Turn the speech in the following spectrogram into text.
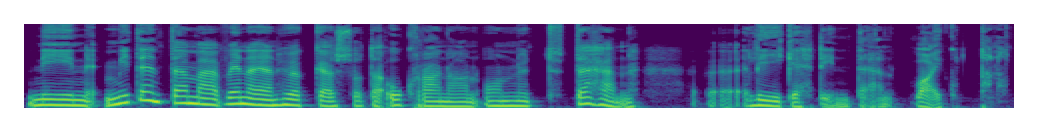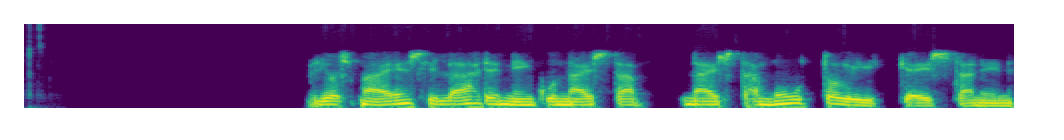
Niin miten tämä Venäjän hyökkäyssota Ukrainaan on nyt tähän äh, liikehdintään vaikuttanut? Jos mä ensin lähden niin kuin näistä, näistä muuttoliikkeistä, niin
